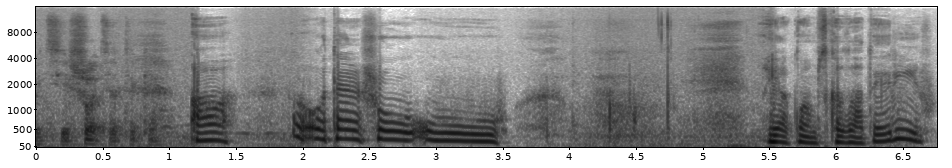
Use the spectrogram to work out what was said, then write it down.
оці, що це таке? А оте, що у, як вам сказати, рів,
